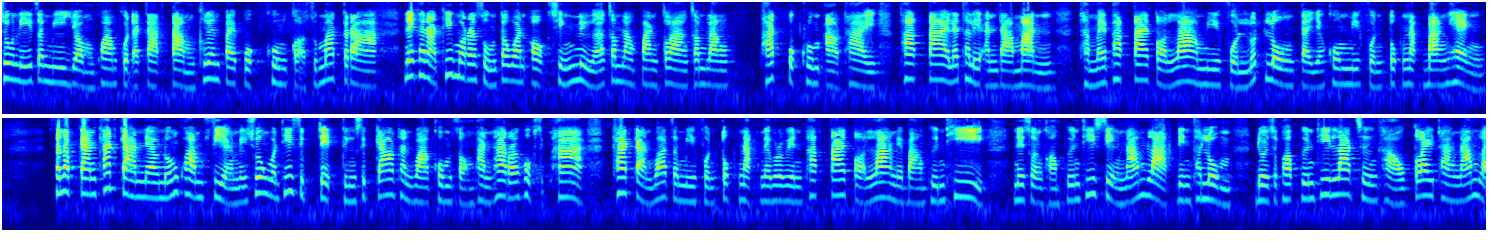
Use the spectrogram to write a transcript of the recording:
ช่วงนี้จะมีหย่อมความกดอากาศต่ำเคลื่อนไปปกคลุมเกาะสุมาตรา ในขณะที่มรสุมตะวันออกเฉียงเหนือกำลังปานกลางกำลัง พัดปกคลุมอ่าวไทย ภาคใต้และทะเลอันดามันทำให้ภาคใต้ตอนล่างมีฝนลดลง แต่ยังคงมีฝนตกหนักบางแห่ง สำหรับการคาดการณ์แนวโน้มความเสี่ยงในช่วงวันที่ 17 ถึง 19 ธันวาคม 2565 คาดการณ์ว่าจะมีฝนตกหนักในบริเวณภาคใต้ตอนล่างในบางพื้นที่ ในส่วนของพื้นที่เสี่ยงน้ำหลากดินถล่ม โดยเฉพาะพื้นที่ลาดเชิงเขาใกล้ทางน้ำไหล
